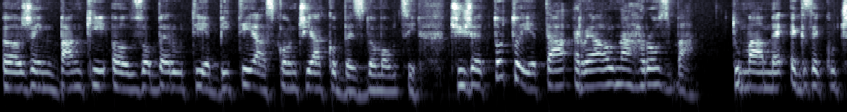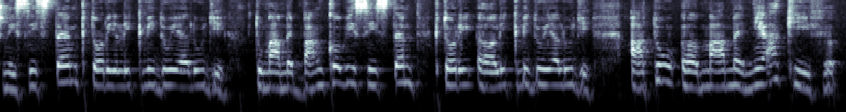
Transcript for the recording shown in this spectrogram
že im banky zoberú tie byty a skončia ako bezdomovci. Čiže toto je tá reálna hrozba. Tu máme exekučný systém, ktorý likviduje ľudí. Tu máme bankový systém, ktorý likviduje ľudí. A tu máme nejakých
